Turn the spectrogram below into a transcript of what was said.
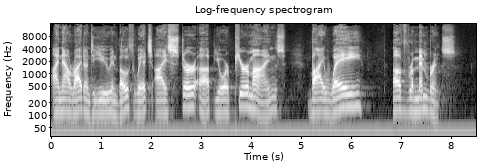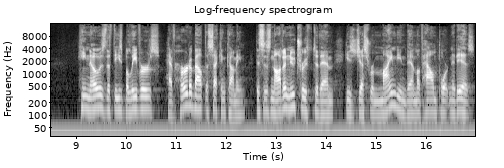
I now write unto you, in both which I stir up your pure minds by way of remembrance he knows that these believers have heard about the second coming. This is not a new truth to them. He's just reminding them of how important it is.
